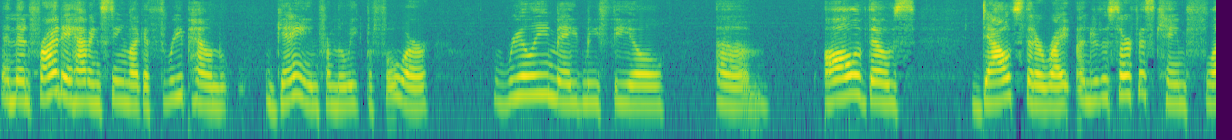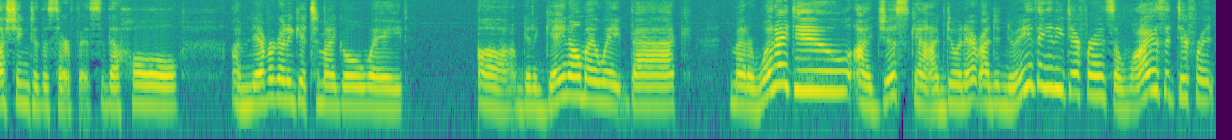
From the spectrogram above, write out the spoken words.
And then Friday, having seen like a three pound gain from the week before, really made me feel um, all of those doubts that are right under the surface came flushing to the surface. The whole, I'm never going to get to my goal weight. Uh, I'm going to gain all my weight back. No matter what I do, I just can't. I'm doing it. I didn't do anything any different. So why is it different?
